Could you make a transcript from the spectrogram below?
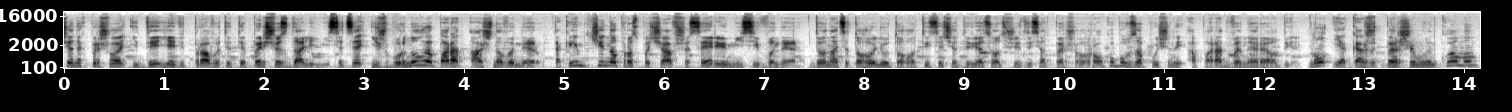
вчених прийшла ідея відправити тепер щось далі місяця і жбурнули апарат аж на Венеру, таким чином розпочавши серію місій Венера. 12 лютого 1961 року був запущений апарат Венери 1. Ну, як кажуть першим линкомом,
